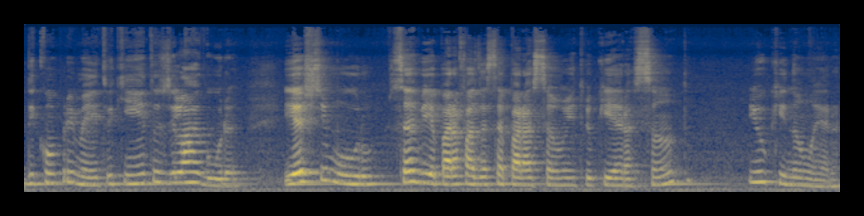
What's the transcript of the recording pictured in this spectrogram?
de comprimento e 500 de largura. E este muro servia para fazer separação entre o que era santo e o que não era.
